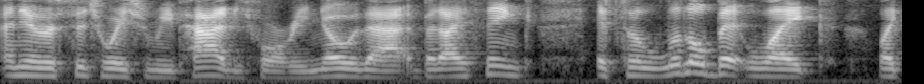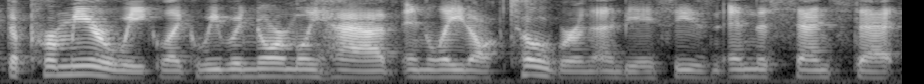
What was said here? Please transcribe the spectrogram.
any other situation we've had before. We know that, but I think it's a little bit like like the Premier Week, like we would normally have in late October in the NBA season, in the sense that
